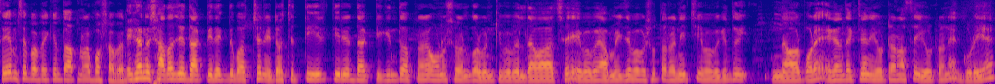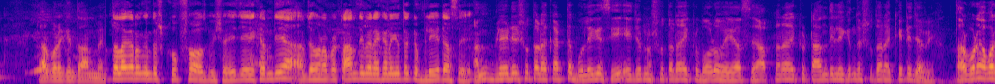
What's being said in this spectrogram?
সেম সেভাবে কিন্তু আপনারা বসাবেন। এখানে সাদা যে দাগটি দেখতে পাচ্ছেন, এটা হচ্ছে তীর। তীরের দাগটি কিন্তু আপনারা অনুসরণ করবেন কীভাবে দেওয়া আছে। এভাবে আমি যেভাবে সুতাটা নিচ্ছি, এভাবে কিন্তু নেওয়ার পরে এখানে দেখছেন ইউটার্ন আছে ইউটার্নে ঘুরিয়ে তারপরে কিন্তু আনবেন। সুতা লাগানো কিন্তু খুব সহজ বিষয়। এই যে এখান দিয়ে আর যখন আপনার টান দিবেন এখানে কিন্তু একটা ব্লেড আছে। আমি ব্লেডের সুতাটা কাটতে ভুলে গেছি এই জন্য সুতাটা একটু বড় হয়ে আছে। আপনারা একটু টান দিলে কিন্তু সুতাটা কেটে যাবে। তারপরে আবার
